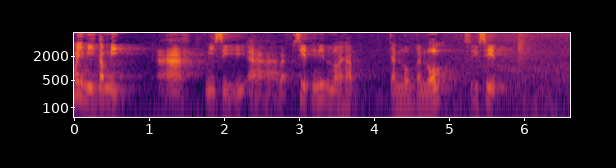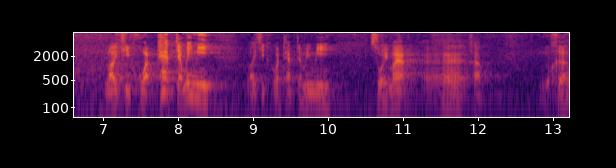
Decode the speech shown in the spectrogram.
ไม่มีตำหนิ อ่ามีสีอ่าแบบซีดนิดๆหน่อยครับ กันลมกันล้ม สีซีดรอยขีดขวดแทบจะไม่มีรอยขีดขวดแทบจะไม่มีสวยมากอ่าครับ ดูเครื่อง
